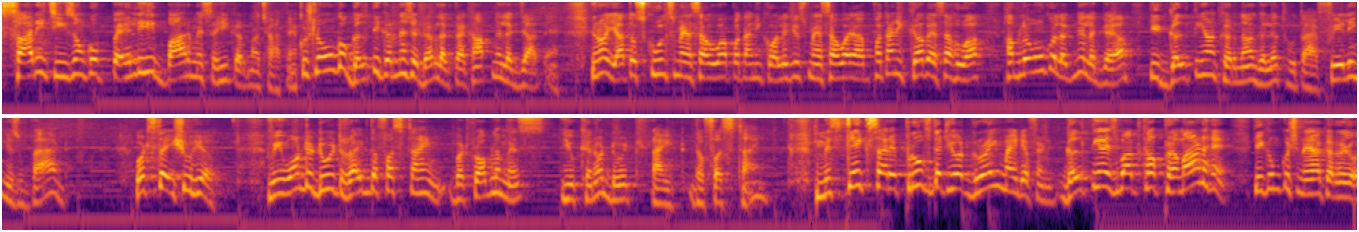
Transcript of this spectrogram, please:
सारी चीज़ों को पहली ही बार में सही करना चाहते हैं। कुछ लोगों को गलती करने से डर लगता है, कांपने लग जाते हैं। यू नो या तो स्कूल्स में ऐसा हुआ, पता नहीं कॉलेजेस में ऐसा हुआ, या पता नहीं कब ऐसा हुआ, हम लोगों को लगने लग गया कि गलतियाँ करना गलत होता है। Failing is bad what's the issue here we want to do it right the first time but problem is you cannot do it right the first time mistakes are a proof that you are growing my dear friend गलतियाँ इस बात का प्रमाण है कि तुम कुछ नया कर रहे हो।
